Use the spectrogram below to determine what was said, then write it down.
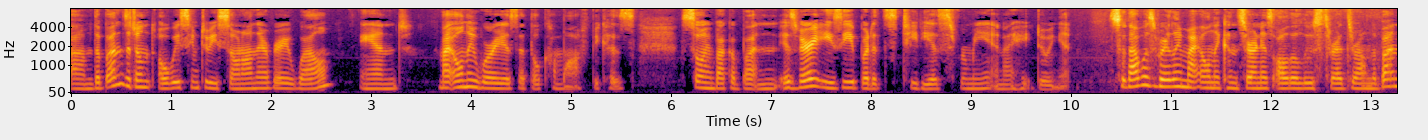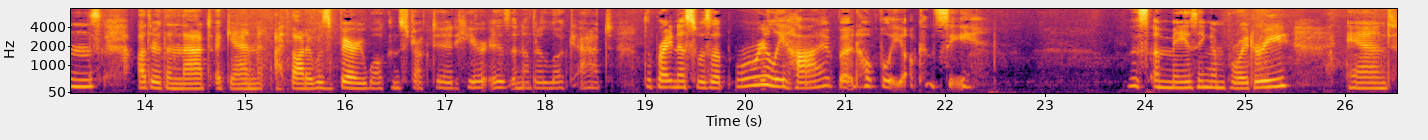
Um, the buttons don't always seem to be sewn on there very well, and my only worry is that they'll come off because sewing back a button is very easy, but it's tedious for me and I hate doing it. So that was really my only concern is all the loose threads around the buttons. Other than that, again, I thought it was very well constructed. Here is another look at the brightness was up really high, but hopefully y'all can see this amazing embroidery. And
